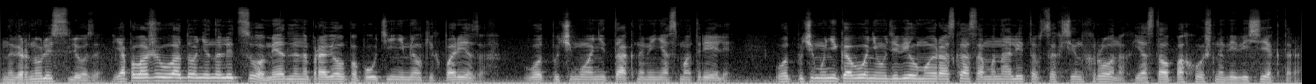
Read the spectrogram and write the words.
Навернулись слезы. Я положил ладони на лицо, медленно провел по паутине мелких порезов. Вот почему они так на меня смотрели. Вот почему никого не удивил мой рассказ о монолитовцах-синхронах. Я стал похож на вивисектора.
